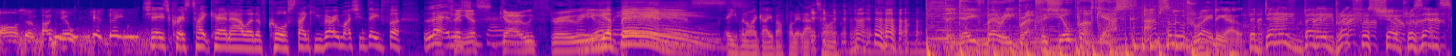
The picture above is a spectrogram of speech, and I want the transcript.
Awesome. Thank you. Cheers, Dave. Cheers, Chris. Take care now, and of course, thank you very much indeed for letting Letting us. us go through Your your bins. Even I gave up on it that time. The Dave Berry Breakfast Show Podcast. Absolute Radio. The Dave Berry Breakfast Show presents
